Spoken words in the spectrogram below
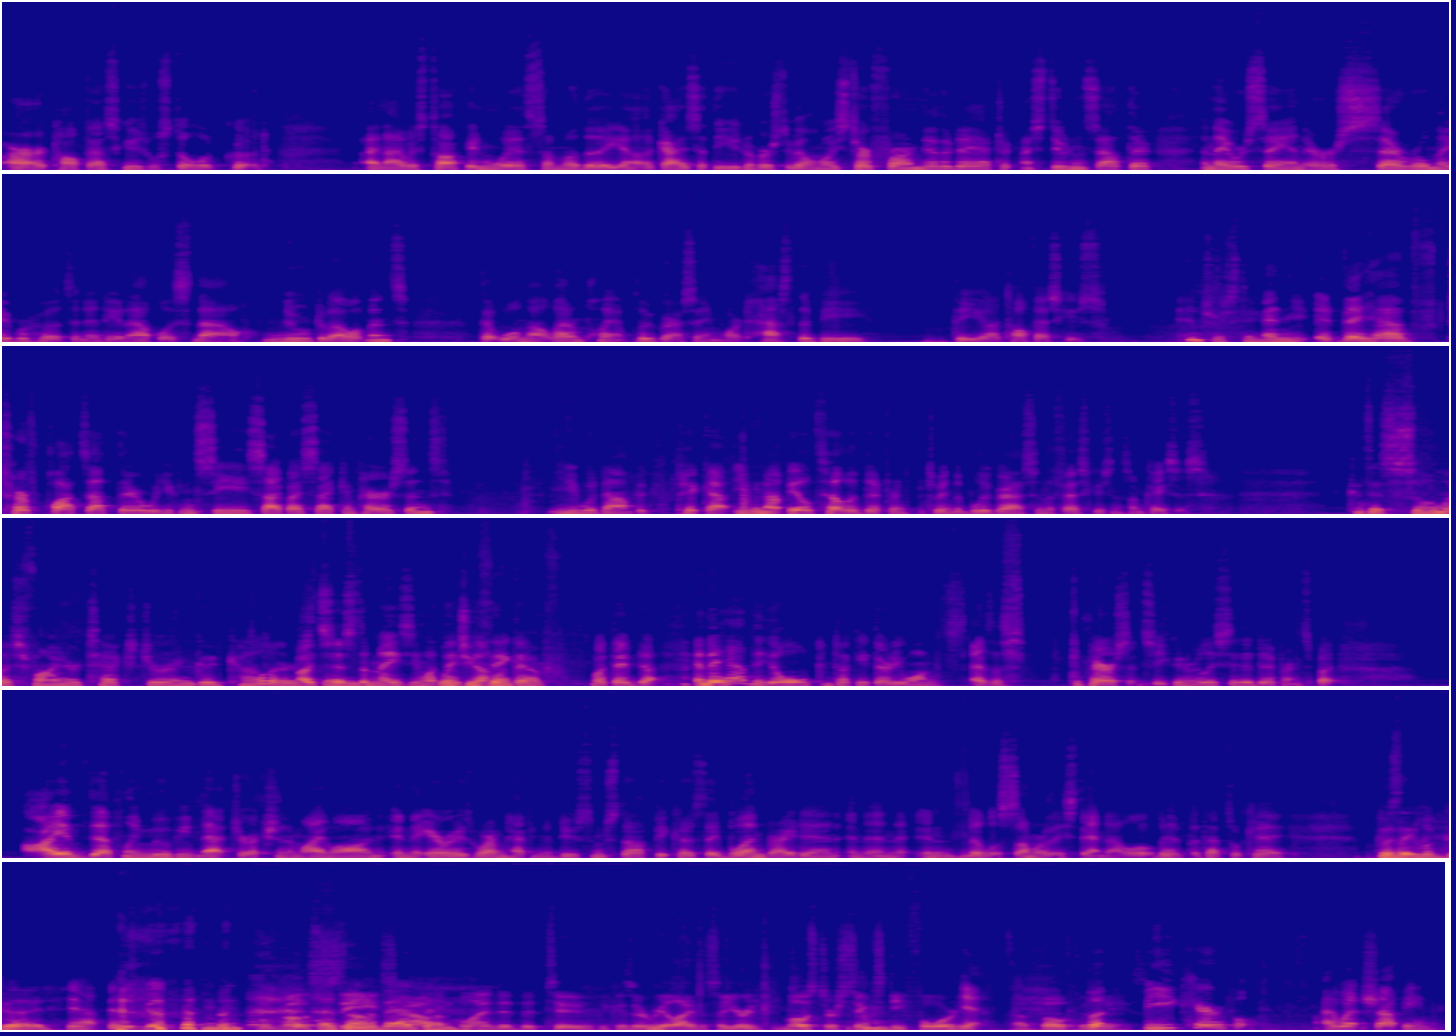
Our tall fescues will still look good. And I was talking with some of the uh, guys at the University of Illinois Turf Farm the other day. I took my students out there, and they were saying there are several neighborhoods in Indianapolis now, new developments, that will not let them plant bluegrass anymore. It has to be the uh, tall fescues. Interesting. And they have turf plots out there where you can see side by side comparisons, you would not be, pick out. You would not be able to tell the difference between the bluegrass and the fescues in some cases. Because it's so much finer texture and good colors. It's just amazing what, what they've done. what, they- of. what they've done, and they have the old Kentucky 31 as- a comparison, so you can really see the difference. But I am definitely moving that direction in my lawn in the areas where I'm having to do some stuff because they blend right in, and then in the middle of summer they stand out a little bit, but that's okay. Because they look good. Yeah, they look good. And most That's seeds not a bad now thing. have blended the two because they're realizing. So your most are 60-40 Yeah. of both of But these. be careful. I went shopping,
